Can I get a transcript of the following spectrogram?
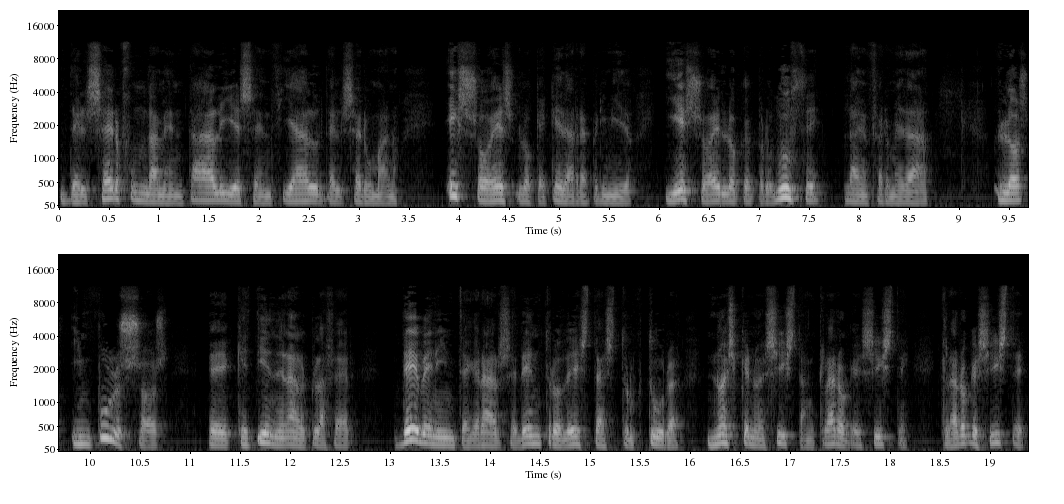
del ser fundamental y esencial del ser humano. Eso es lo que queda reprimido y eso es lo que produce la enfermedad. Los impulsos eh, que tienden al placer deben integrarse dentro de esta estructura. No es que no existan, claro que existen, claro que existe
